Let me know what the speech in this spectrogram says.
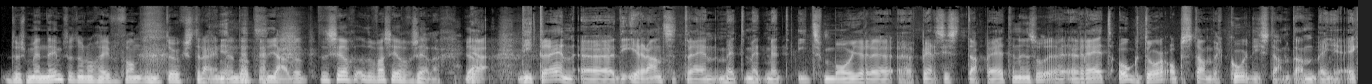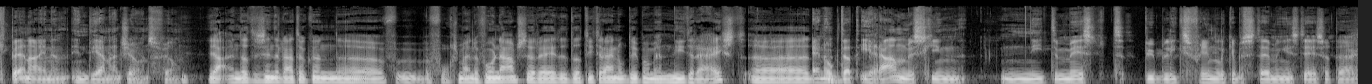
dus men neemt het er nog even van in de Turkse trein. En dat, ja, dat, is heel, dat was heel gezellig. Ja, ja die trein, uh, die Iraanse trein met, met, met iets mooiere Persische tapijten en zo, rijdt ook door opstandig Koerdistan. Dan ben je echt bijna in een Indiana Jones film. Ja, en dat is inderdaad ook een, volgens mij de voornaamste reden dat die trein op dit moment niet reist. en ook dat Iran misschien niet de meest publieksvriendelijke bestemming is deze dagen.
